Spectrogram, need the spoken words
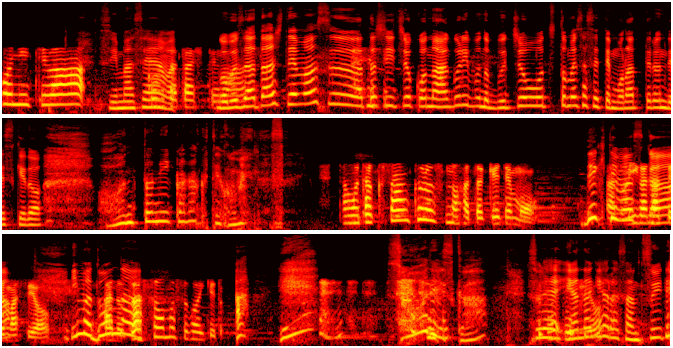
こんにちは。すいません。ご無沙汰してます。私一応このアグリ部の部長を務めさせてもらってるんですけど、本当に行かなくてごめんなさい。もたくさんクロスの畑でもできてますか？なってますよ。今どんな？雑草もすごいけど。あ、えー、そうですか？それ柳原さんついで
